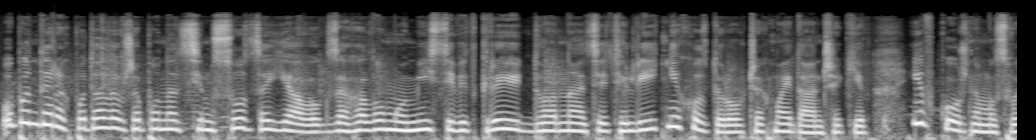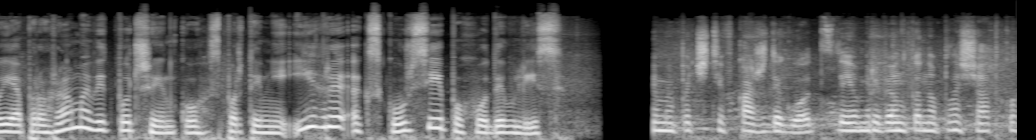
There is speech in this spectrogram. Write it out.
У Бендерах подали вже понад 700 заявок. Загалом у місті відкриють 12 літніх оздоровчих майданчиків. І в кожному своя програма відпочинку: спортивні ігри, екскурсії, походи в ліс. Мы почти в каждый год сдаем ребенка на площадку.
